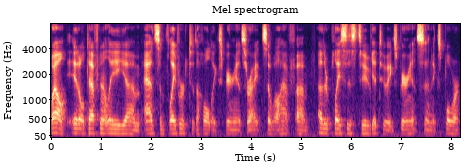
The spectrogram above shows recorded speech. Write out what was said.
Well, it'll definitely um, add some flavor to the whole experience, right? So we'll have um, other places to get to experience and explore.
